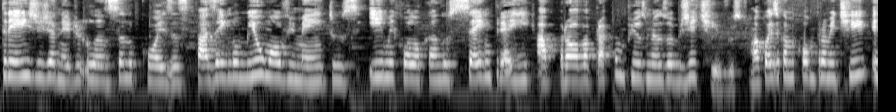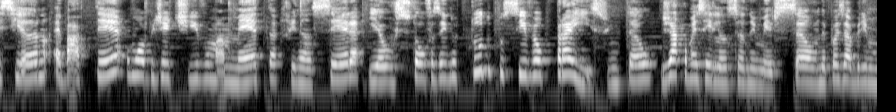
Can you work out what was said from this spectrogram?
3 de janeiro lançando coisas, fazendo mil movimentos e me colocando sempre aí à prova para cumprir os meus objetivos. Uma coisa que eu me comprometi esse ano é bater um objetivo, uma meta financeira e eu estou fazendo tudo possível para isso. Então, já comecei lançando imersão, depois abrimos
